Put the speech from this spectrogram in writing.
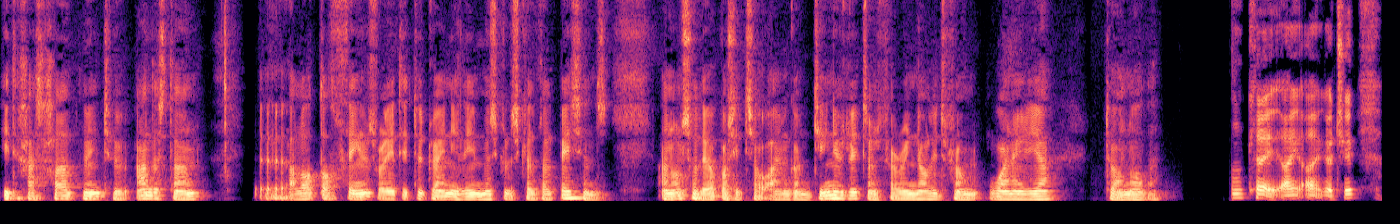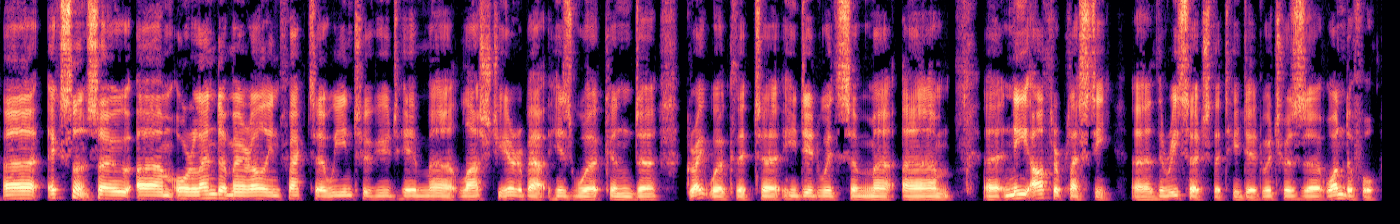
it has helped me to understand uh, a lot of things related to dry needling musculoskeletal patients and also the opposite. So I'm continuously transferring knowledge from one area to another. Okay, I, I got you. Uh, excellent. So, um, Orlando Mayoral, in fact, uh, we interviewed him uh, last year about his work and uh, great work that uh, he did with some uh, um, knee arthroplasty, the research that he did, which was wonderful.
